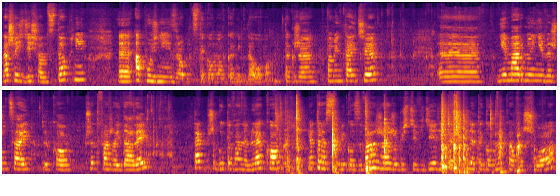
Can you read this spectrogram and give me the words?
na 60 stopni, e, a później zrobić z tego mąkę migdałową. Także pamiętajcie, e, nie marnuj, nie wyrzucaj, tylko przetwarzaj dalej. Tak przygotowane mleko. Ja teraz sobie go zważę, żebyście widzieli też ile tego mleka wyszło.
